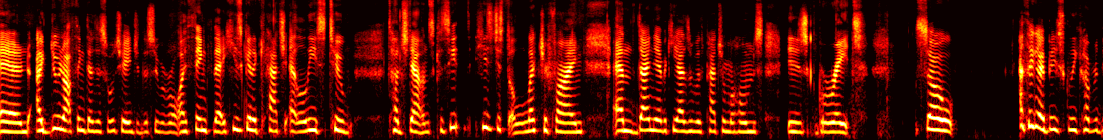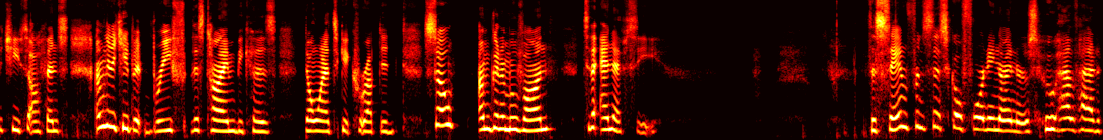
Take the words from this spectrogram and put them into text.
and I do not think that this will change in the Super Bowl. I think that he's going to catch at least two touchdowns because he he's just electrifying, and the dynamic he has with Patrick Mahomes is great. So I think I basically covered the Chiefs offense. I'm going to keep it brief this time because don't want it to get corrupted. So, I'm going to move on to the NFC. The San Francisco 49ers, who have had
